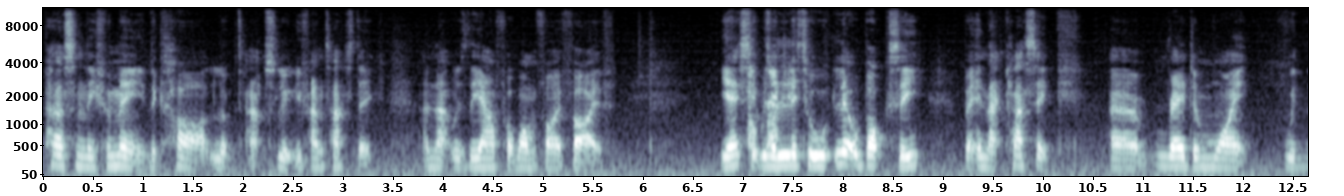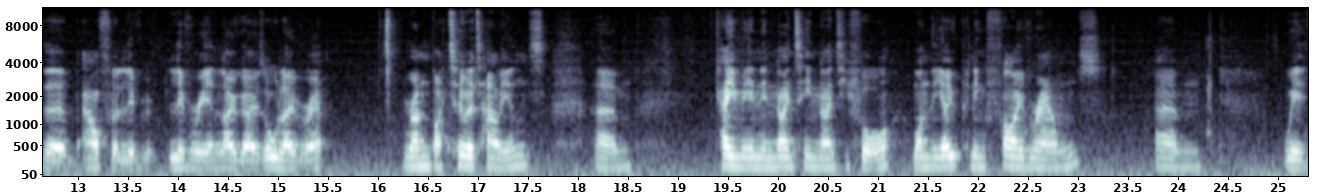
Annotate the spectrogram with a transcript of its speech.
personally, for me, the car looked absolutely fantastic, and that was the Alfa 155. Yes, it was a little little boxy, but in that classic uh, red and white with the Alfa liv- livery and logos all over it, run by two Italians. Um, came in in 1994, won the opening five rounds um, with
